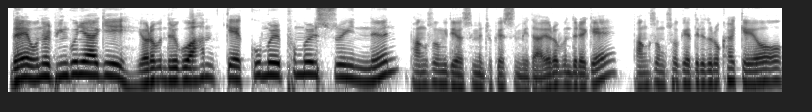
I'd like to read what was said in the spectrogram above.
네, 오늘 빈곤 이야기 여러분들과 함께 꿈을 품을 수 있는 방송이 되었으면 좋겠습니다. 여러분들에게 방송 소개해 드리도록 할게요.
